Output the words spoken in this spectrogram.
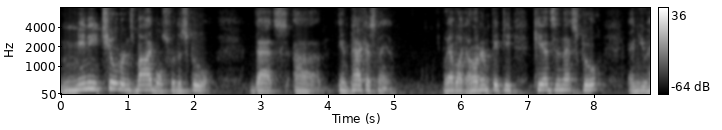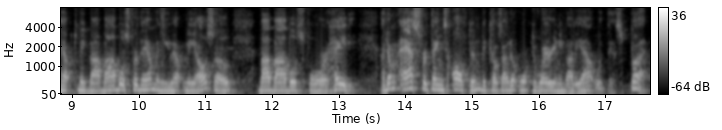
many children's Bibles for the school that's uh, in Pakistan. We have like 150 kids in that school, and you helped me buy Bibles for them, and you helped me also buy Bibles for Haiti. I don't ask for things often because I don't want to wear anybody out with this, but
